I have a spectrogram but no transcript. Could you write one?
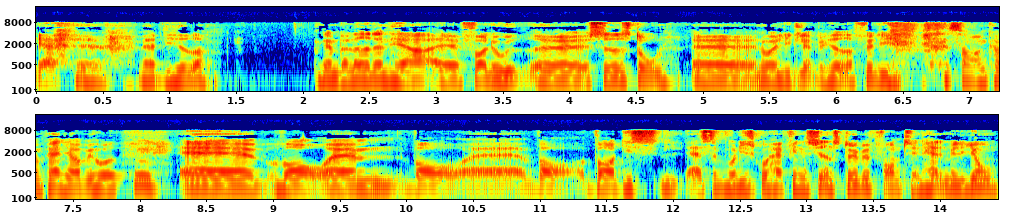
ja, øh, hvad det, de hedder, dem, der lavede den her øh, folde ud øh, sædestol. Øh, nu har jeg lige glemt, hvad det hedder, fordi så mange kampagner op i hovedet. Mm. Øh, hvor, øh, hvor, øh, hvor, hvor, de, altså, hvor de skulle have finansieret en støbeform til en halv million.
